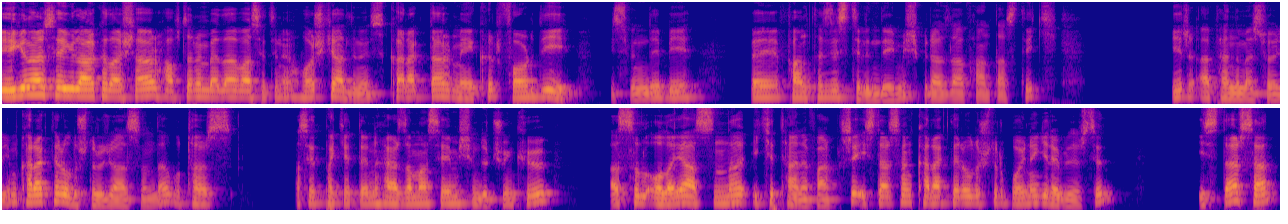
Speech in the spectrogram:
İyi günler sevgili arkadaşlar. Haftanın bedava setine hoş geldiniz. Karakter Maker 4D isminde bir ve fantazi stilindeymiş. Biraz daha fantastik. Bir efendime söyleyeyim. Karakter oluşturucu aslında. Bu tarz aset paketlerini her zaman sevmişimdir. Çünkü asıl olayı aslında iki tane farklı şey. İstersen karakteri oluşturup oyuna girebilirsin. İstersen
